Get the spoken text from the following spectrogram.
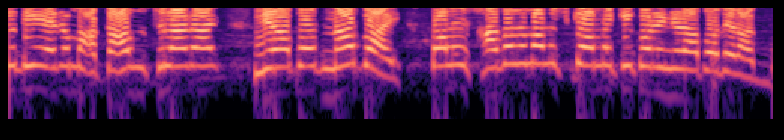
যদি এরকম কাউন্সিলার নিরাপদ না পাই, তাহলে সাধারণ মানুষকে আমরা কি করে নিরাপদে রাখব?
